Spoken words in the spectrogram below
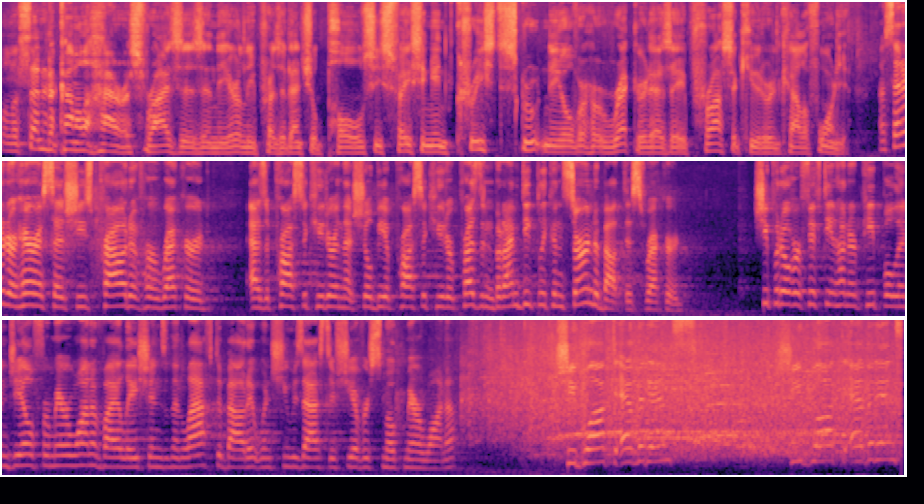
Well, as Senator Kamala Harris rises in the early presidential polls, she's facing increased scrutiny over her record as a prosecutor in California. Now, Senator Harris says she's proud of her record as a prosecutor and that she'll be a prosecutor president, but I'm deeply concerned about this record. She put over 1,500 people in jail for marijuana violations and then laughed about it when she was asked if she ever smoked marijuana. She blocked evidence. She blocked evidence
